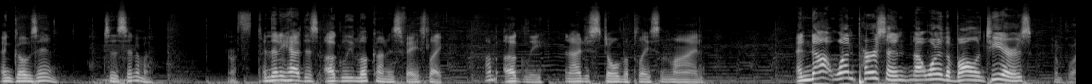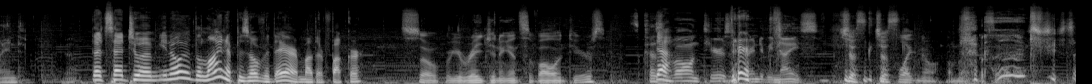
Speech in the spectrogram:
and goes in to the cinema. And then he had this ugly look on his face like, I'm ugly and I just stole the place in line. And not one person, not one of the volunteers Complained. that said to him, "You know, the lineup is over there, motherfucker." So were you raging against the volunteers? It's because Yeah. the volunteers are trying to be nice. Just just like no, I'm not gonna say. it. just,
